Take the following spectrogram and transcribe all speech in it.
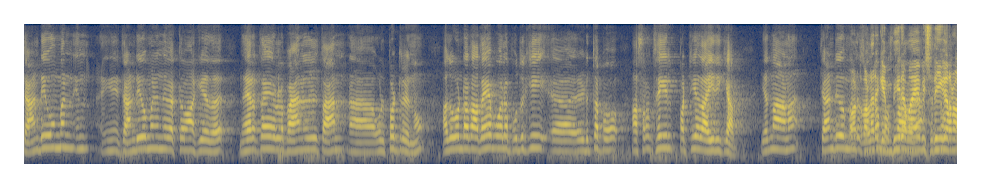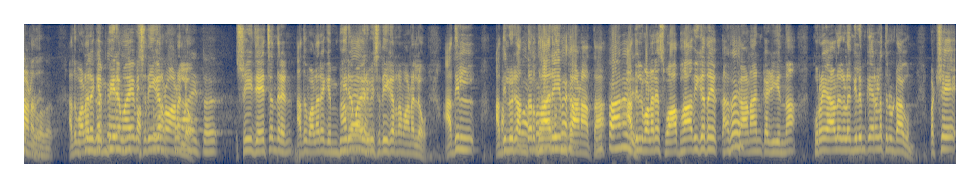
ചാണ്ടി ഉമ്മൻ ചാണ്ടി ഉമ്മൻ എന്ന് വ്യക്തമാക്കിയത് നേരത്തെയുള്ള പാനലിൽ താൻ ഉൾപ്പെട്ടിരുന്നു അതുകൊണ്ട് അത് അതേപോലെ പുതുക്കി എടുത്തപ്പോൾ അശ്രദ്ധയിൽ പറ്റിയതായിരിക്കാം എന്നാണ് ചാണ്ടി വളരെ ഗംഭീരമായ വിശദീകരണമാണത്. അത് വളരെ ഗംഭീരമായ വിശദീകരണമാണല്ലോ. ശ്രീ ജയചന്ദ്രൻ അത് വളരെ ഗംഭീരമായ ഒരു. വിശദീകരണമാണല്ലോ. അതിൽ അതിലൊരു അന്തർധാരയും കാണാത്ത അതിൽ വളരെ സ്വാഭാവികത കാണാൻ കഴിയുന്ന കുറേ ആളുകളെങ്കിലും കേരളത്തിലുണ്ടാകും. പക്ഷേ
